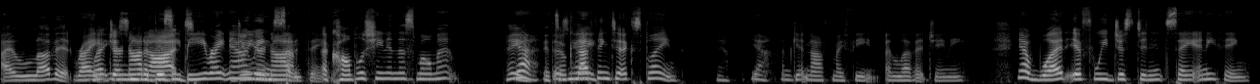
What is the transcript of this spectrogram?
I love it. Right. What, you're Just not, a busy bee right now. You're not something. accomplishing in this moment. Hey, yeah, it's there's okay. nothing to explain. Yeah. Yeah, I'm getting off my feet. I love it, Jamie. Yeah, what if we just didn't say anything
